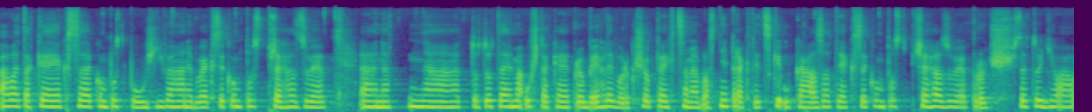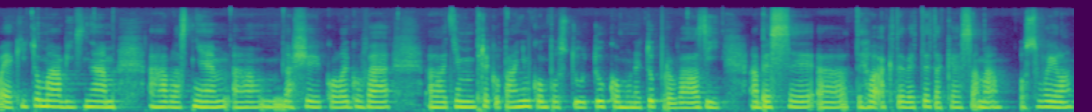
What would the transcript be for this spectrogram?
Ale také jak se kompost používá nebo jak se kompost přehazuje. Na, na toto téma už také proběhly workshopy. Chceme vlastně prakticky ukázat, jak se kompost přehazuje, proč se to dělá, jaký to má význam a vlastně naši kolegové tím překopáním kompostu tu komunitu provází, aby si tyhle aktivity také sama osvojila.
